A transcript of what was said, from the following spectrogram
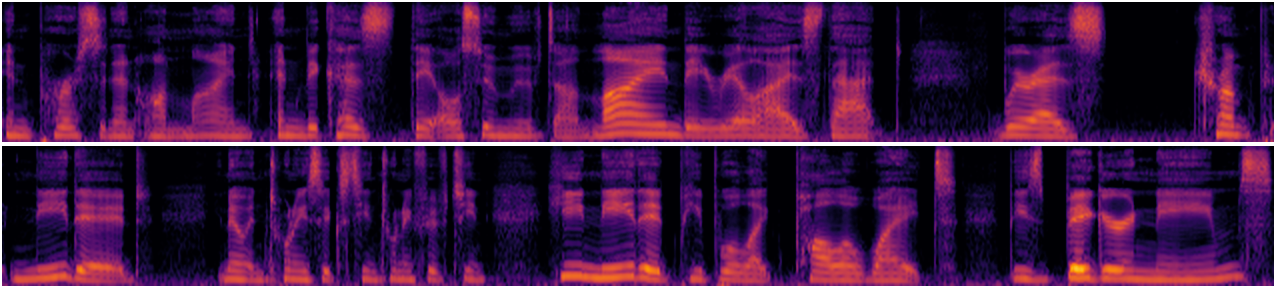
in person and online. And because they also moved online, they realized that whereas Trump needed you know, in 2016, 2015, he needed people like Paula White, these bigger names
